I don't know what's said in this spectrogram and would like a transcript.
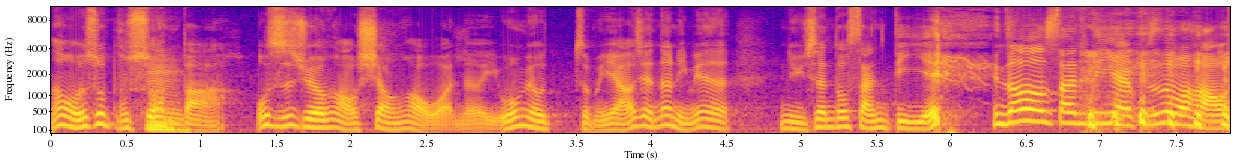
然后我就说：“不算吧，我只是觉得很好笑、很好玩而已，我没有怎么样。而且那里面的女生都三 D 耶，你知道三 D 还不是那么好，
